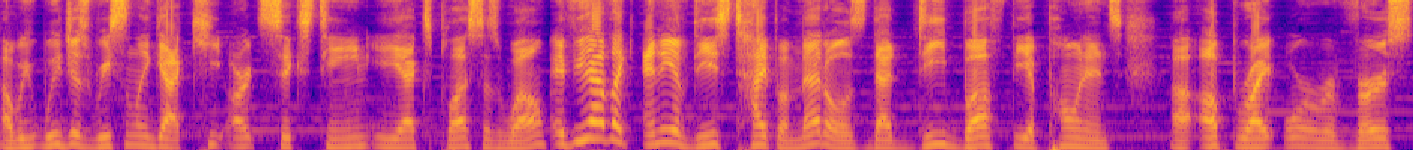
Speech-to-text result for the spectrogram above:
Uh, we, we just recently got Key Art 16 EX Plus as well. If you have like any of these type of medals that debuff the opponent's uh, upright or reverse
